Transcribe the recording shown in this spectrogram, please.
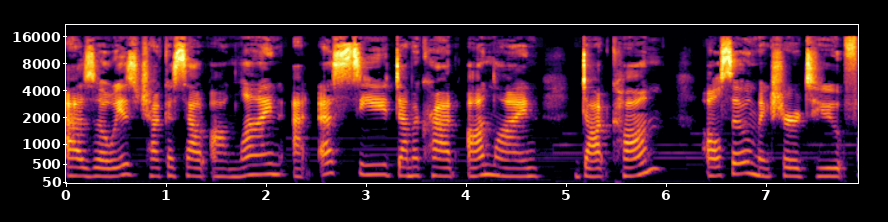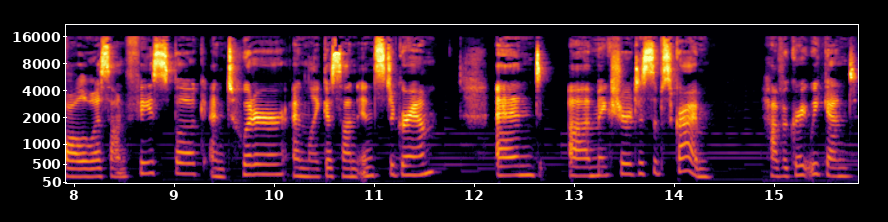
As always, check us out online at scdemocratonline.com. Also, make sure to follow us on Facebook and Twitter and like us on Instagram. And uh, make sure to subscribe. Have a great weekend.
